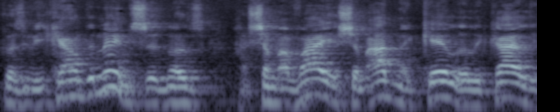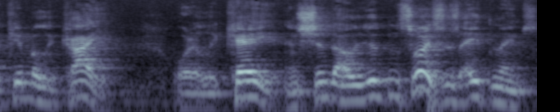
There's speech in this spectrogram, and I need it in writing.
Because if you count the names, so it knows Hashem Havai, Hashem Adna, Kel, Elikai, Elikim, Elikai, or Elikei, and Shindal Yud and is eight names.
